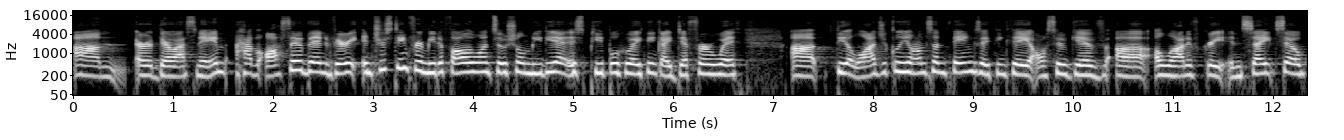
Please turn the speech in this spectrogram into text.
um, or their last name, have also been very interesting for me to follow on social media is people who I think I differ with. Uh, theologically on some things. I think they also give uh, a lot of great insight. So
